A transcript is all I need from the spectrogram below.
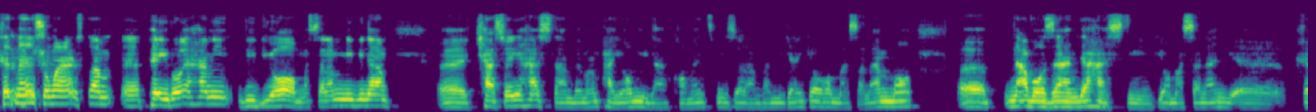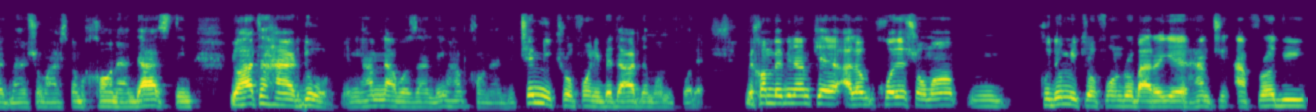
خدمت شما ارز کنم پیرو همین ویدیو مثلا می‌بینم کسایی هستن به من پیام میدن کامنت می‌ذارم و میگن که آقا مثلا ما نوازنده هستیم یا مثلا خدمت شما ارز کنم خواننده هستیم یا حتی هر دو یعنی هم نوازنده ایم هم خواننده. چه میکروفونی به درد ما می‌خوره؟ می‌خوام ببینم که الان خود شما کدوم میکروفون رو برای همچین افرادی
